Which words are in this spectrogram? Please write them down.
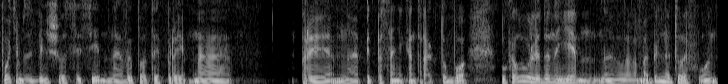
потім збільшувати ці е, виплати при. При е, підписанні контракту, бо у коли у людини є е, мобільний телефон,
